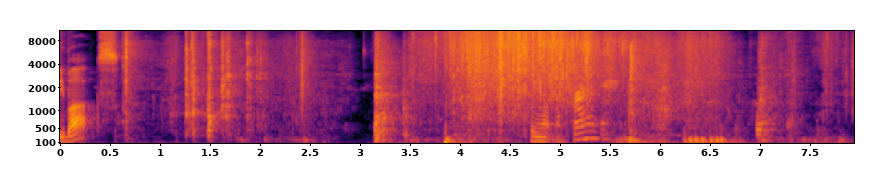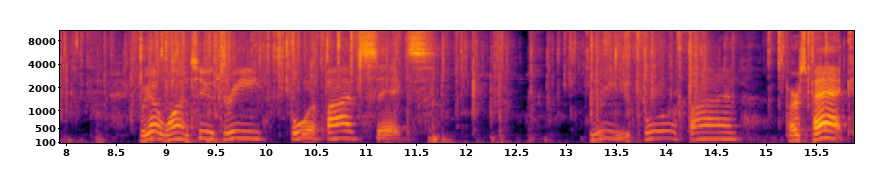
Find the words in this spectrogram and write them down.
Empty box. Clean my trash. We got one, two, three, four, five, six. Three, four, five. First pack.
